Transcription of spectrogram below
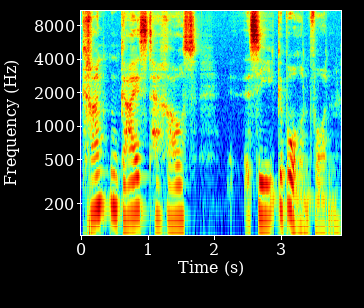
kranken Geist heraus sie geboren wurden.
